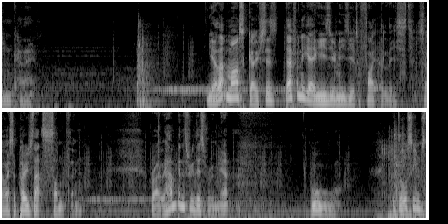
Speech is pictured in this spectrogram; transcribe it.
Okay. Yeah, that mask ghost is definitely getting easier and easier to fight at least. So I suppose that's something. Right, we haven't been through this room yet. Ooh. The door seems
